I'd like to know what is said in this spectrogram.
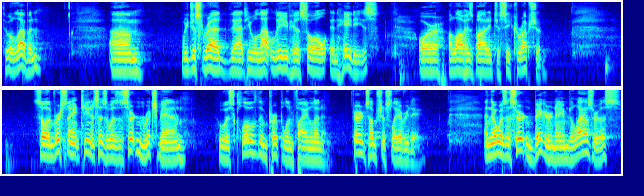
to 11, um, we just read that he will not leave his soul in Hades or allow his body to see corruption. So in verse 19, it says, There was a certain rich man who was clothed in purple and fine linen, fared sumptuously every day. And there was a certain beggar named Lazarus,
